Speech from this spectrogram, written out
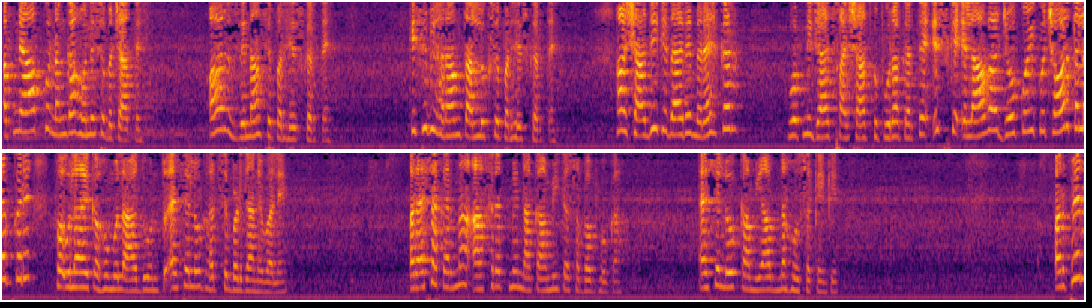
اپنے آپ کو ننگا ہونے سے بچاتے ہیں۔ اور زنا سے پرہیز کرتے ہیں۔ کسی بھی حرام تعلق سے پرہیز کرتے ہیں۔ ہاں شادی کے دائرے میں رہ کر وہ اپنی جائز خواہشات کو پورا کرتے ہیں۔ اس کے علاوہ جو کوئی کچھ اور طلب کرے فلا کہ العدون تو ایسے لوگ حد سے بڑھ جانے والے اور ایسا کرنا آخرت میں ناکامی کا سبب ہوگا۔ ایسے لوگ کامیاب نہ ہو سکیں گے۔ اور پھر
